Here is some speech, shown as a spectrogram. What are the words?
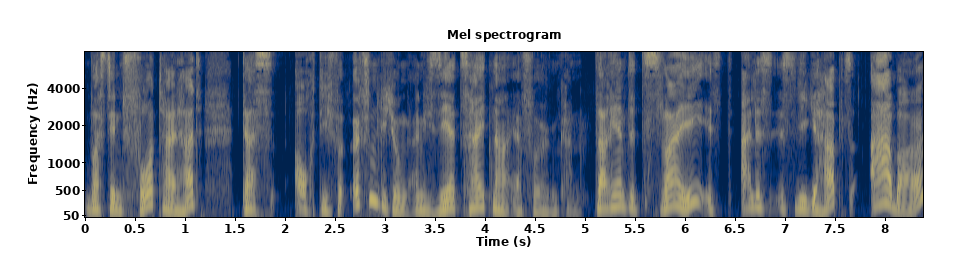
was den Vorteil hat, dass auch die Veröffentlichung eigentlich sehr zeitnah erfolgen kann. Variante 2 ist, alles ist wie gehabt, aber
